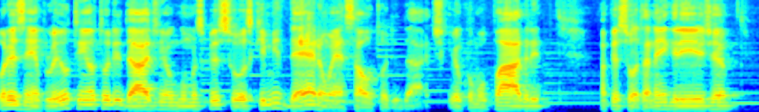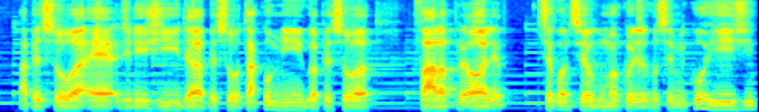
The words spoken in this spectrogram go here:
Por exemplo, eu tenho autoridade em algumas pessoas que me deram essa autoridade. Eu, como padre, a pessoa está na igreja, a pessoa é dirigida, a pessoa está comigo, a pessoa fala para, olha, se acontecer alguma coisa você me corrige,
